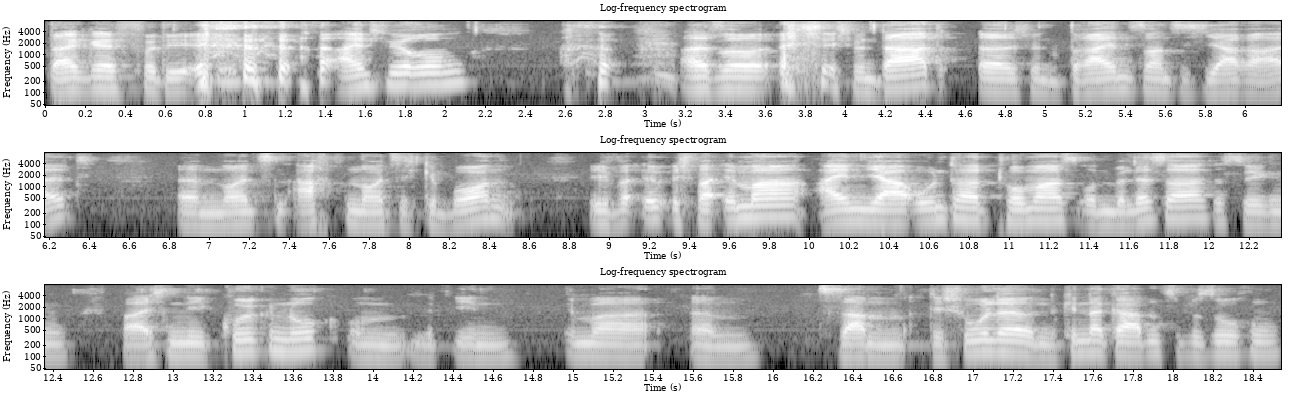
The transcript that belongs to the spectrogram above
Danke für die Einführung. Also, ich bin Dart, äh, ich bin 23 Jahre alt, 1998 ähm, geboren. Ich war, ich war immer ein Jahr unter Thomas und Melissa, deswegen war ich nie cool genug, um mit ihnen immer ähm, zusammen die Schule und den Kindergarten zu besuchen.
